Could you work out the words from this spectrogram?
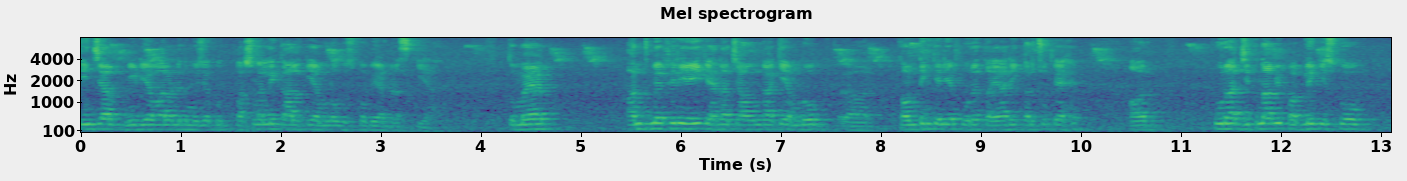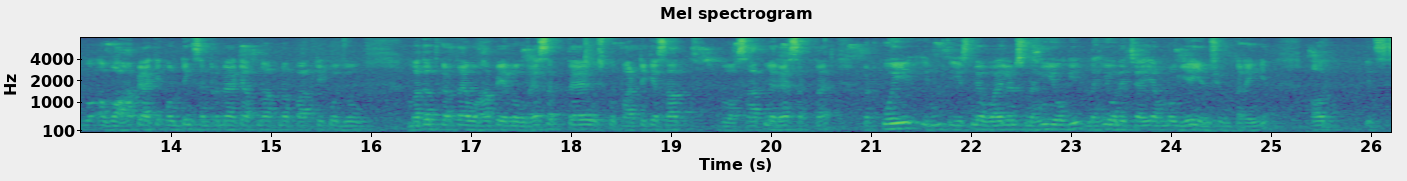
तीन चार मीडिया वालों ने तो मुझे खुद पर्सनली कॉल किया, हम लोग उसको भी एड्रेस किया। है तो मैं अंत में फिर यही कहना चाहूँगा कि हम लोग काउंटिंग के लिए पूरे तैयारी कर चुके हैं और पूरा जितना भी पब्लिक इसको वहाँ पे आके काउंटिंग सेंटर में आके अपना अपना पार्टी को जो मदद करता है, वहाँ पे ये लोग रह सकते हैं, उसको पार्टी के साथ साथ में रह सकता है। बट कोई इसमें वायलेंस नहीं होगी, नहीं होने चाहिए, हम लोग यही इंश्योर करेंगे। और इस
